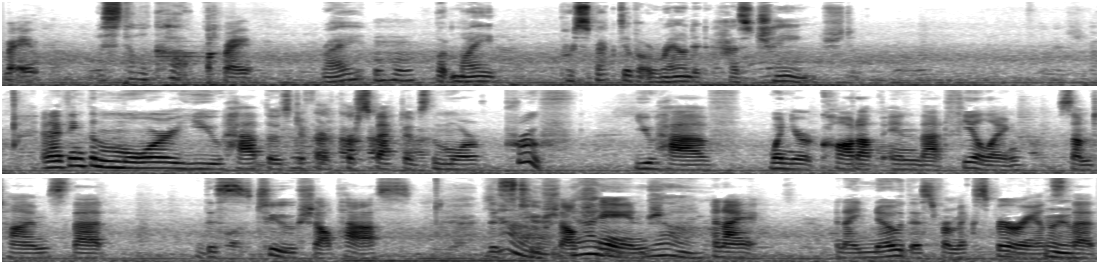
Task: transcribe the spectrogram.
Right. it's still a cup. Right. right? Mm-hmm. But my perspective around it has changed. And I think the more you have those different perspectives, the more proof you have when you're caught up in that feeling sometimes that this too shall pass. This too shall yeah, change. yeah. And I and I know this from experience Oh, yeah. that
